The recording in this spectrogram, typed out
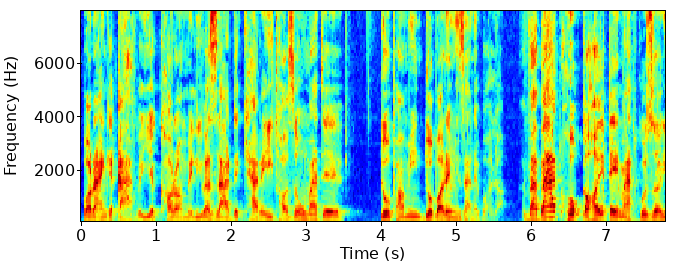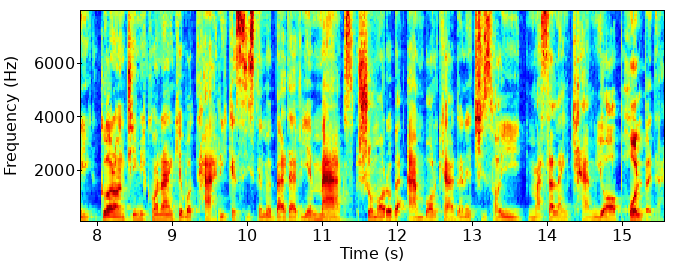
با رنگ قهوه‌ای کاراملی و زرد کره‌ای تازه اومده دوپامین دوباره می‌زنه بالا. و بعد حقه های قیمت گذاری گارانتی می‌کنن که با تحریک سیستم بدوی مغز شما رو به انبار کردن چیزهایی مثلا کمیاب حل بدن.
